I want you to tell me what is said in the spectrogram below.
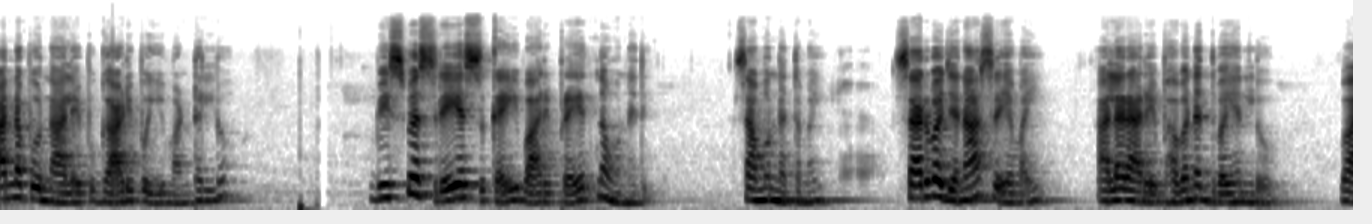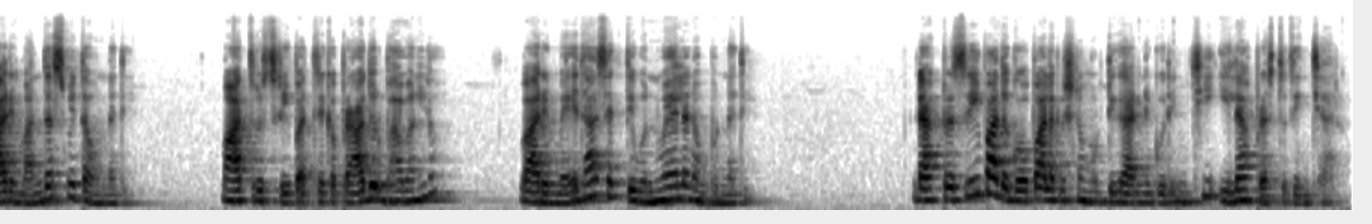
అన్నపూర్ణాలేపు గాడిపోయి మంటల్లో విశ్వశ్రేయస్సుకై వారి ప్రయత్నం ఉన్నది. సమున్నతమై సర్వజనాశ్రయమై అలరారే భవనద్వయంలో వారి మందస్మిత ఉన్నది. మాతృశ్రీ పత్రిక ప్రాదుర్భావంలో వారి మేధాశక్తి ఉన్మేళనం ఉన్నది. డాక్టర్ శ్రీపాద గోపాలకృష్ణమూర్తి గారిని గురించి ఇలా ప్రస్తుతించారు.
